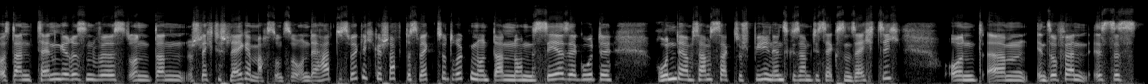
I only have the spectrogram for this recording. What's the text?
aus deinem Zen gerissen wirst und dann schlechte Schläge machst und so. Und er hat es wirklich geschafft, das wegzudrücken und dann noch eine sehr, sehr gute Runde am Samstag zu spielen, insgesamt die 66. Und ähm, insofern ist es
